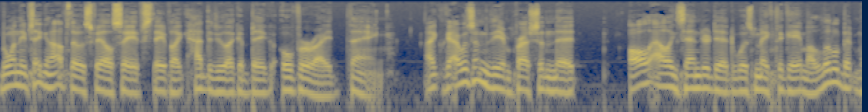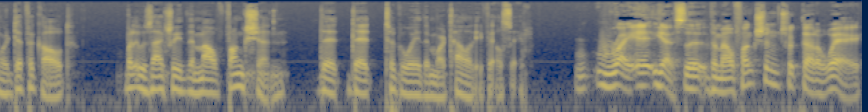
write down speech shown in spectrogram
But when they've taken off those fail safes, they've like had to do like a big override thing. I, I was under the impression that all Alexander did was make the game a little bit more difficult, but it was actually the malfunction that that took away the mortality failsafe. Right. Uh, Yes, the, the malfunction took that away.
